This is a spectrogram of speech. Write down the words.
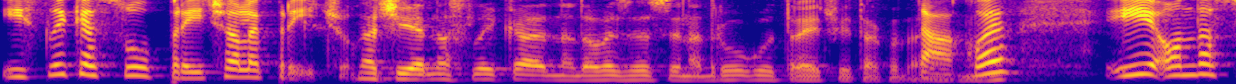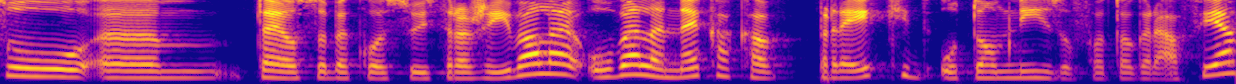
I slike su pričale priču. Znači jedna slika nadoveze se na drugu, treću i tako dalje. Tako je. I onda su em, te osobe koje su istraživale uvele nekakav prekid u tom nizu fotografija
